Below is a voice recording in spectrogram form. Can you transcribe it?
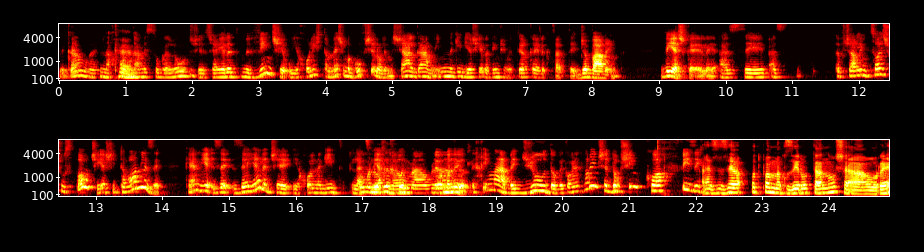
לגמרי. נכון, כן. גם מסוגלות, ש- שהילד מבין שהוא יכול להשתמש בגוף שלו, למשל גם, אם נגיד יש ילדים שהם יותר כאלה קצת אה, ג'ברים, ויש כאלה, אז, אה, אז אפשר למצוא איזשהו ספורט שיש יתרון לזה. כן, זה, זה ילד שיכול נגיד להצליח מאוד לחימה, אולי. לאומנויות לחימה, בג'ודו, בכל מיני דברים שדורשים כוח פיזי. אז זה עוד פעם מחזיר אותנו שההורה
